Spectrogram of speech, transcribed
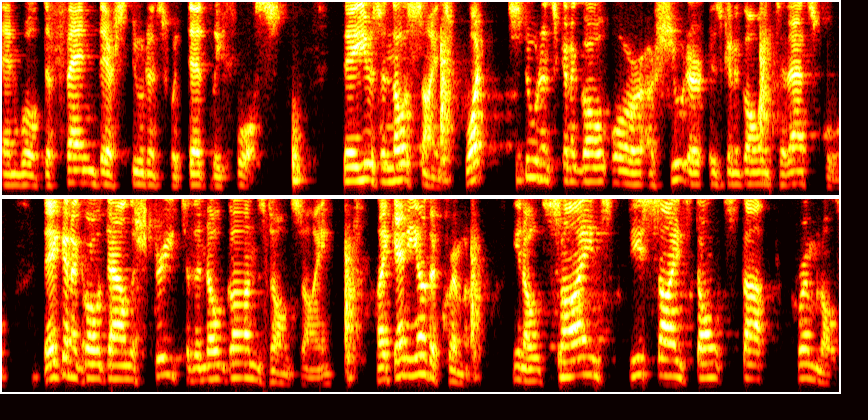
and will defend their students with deadly force. They're using those signs. What student's going to go or a shooter is going to go into that school? They're going to go down the street to the no gun zone sign like any other criminal. You know, signs, these signs don't stop criminals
